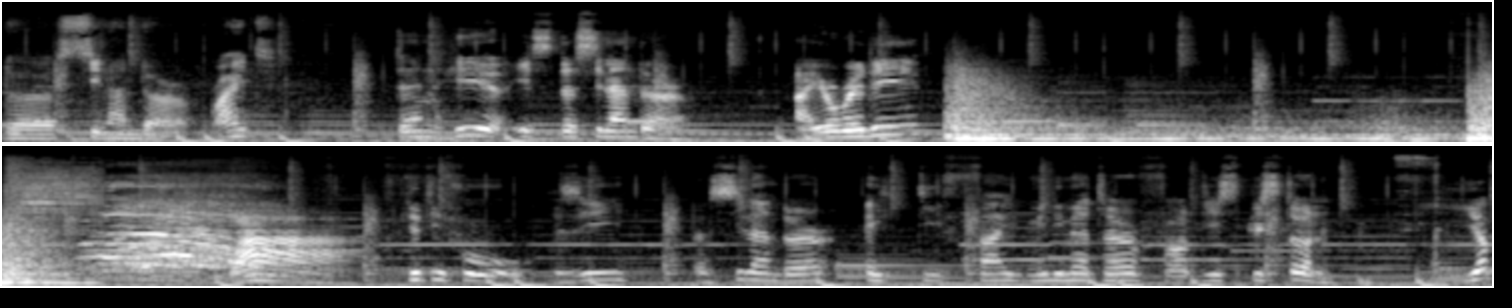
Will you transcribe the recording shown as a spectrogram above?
the cylinder, right? Then here is the cylinder. Are you ready? Wow, beautiful. See, a cylinder 85 millimeter for this piston. Yup,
